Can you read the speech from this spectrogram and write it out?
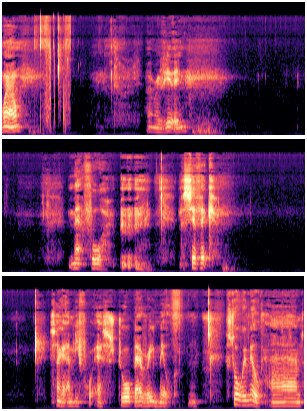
Well, I'm reviewing Met 4 Pacific Saga MB4S strawberry milk. Mm. Strawberry milk and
